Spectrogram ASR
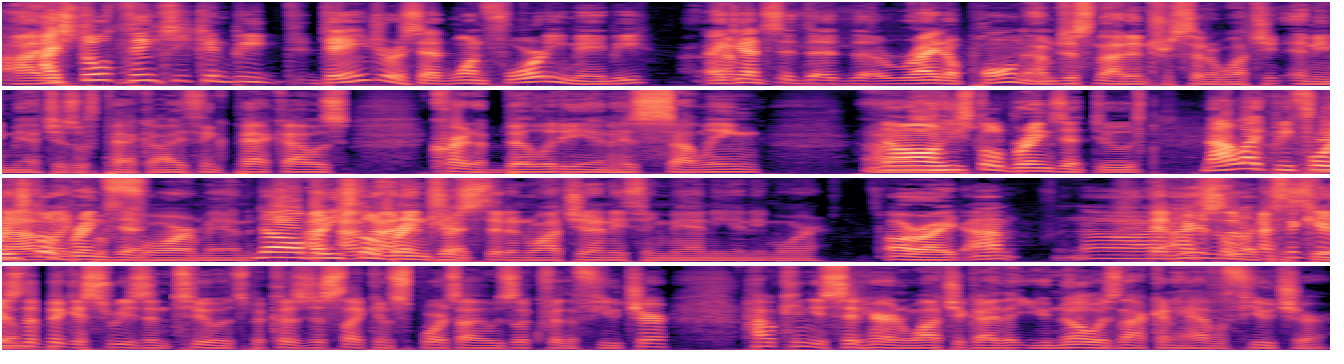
I, I still think he can be dangerous at 140 maybe against the, the right opponent. I'm just not interested in watching any matches with Pacquiao. I think Pacquiao's credibility and his selling. no, um, he still brings it, dude. Not like before. He not still like brings before, man. No, but he I, still I'm not brings it. interested in watching anything Manny anymore. it. All right. Um. No. I- And I, here's still the like I think here's him. the biggest reason too. It's because just like in sports, I always look for the future. How can you sit here and watch a guy that you know is not going to have a future?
